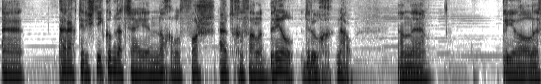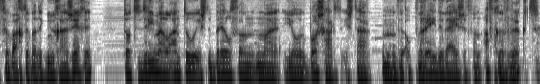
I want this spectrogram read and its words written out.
Eh, karakteristiek omdat zij een nogal fors uitgevallen bril droeg. Nou, dan kun je wel verwachten wat ik nu ga zeggen. Tot driemaal aan toe is de bril van Major Boshart is daar mm, op wrede wijze van afgerukt.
